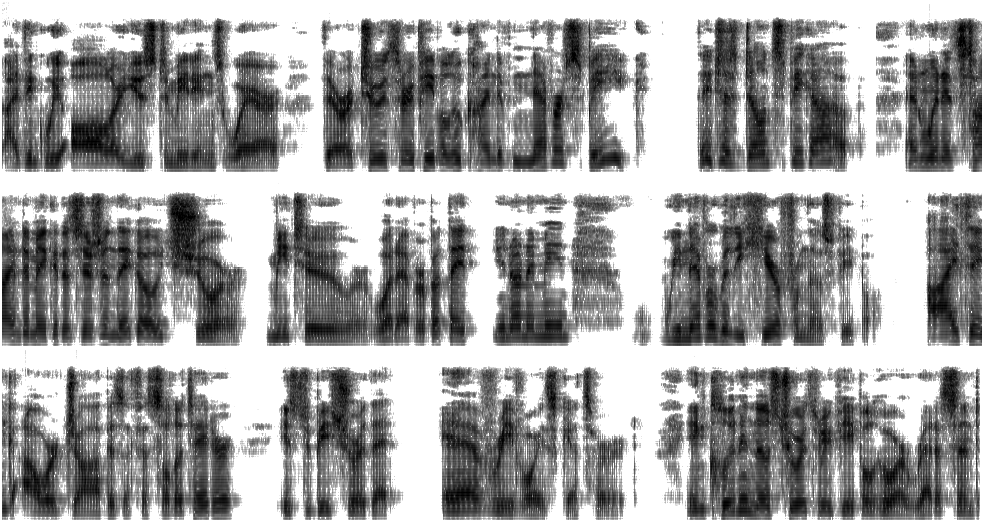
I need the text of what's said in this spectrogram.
I think we all are used to meetings where there are two or three people who kind of never speak. They just don't speak up. And when it's time to make a decision, they go, sure, me too, or whatever. But they, you know what I mean? We never really hear from those people. I think our job as a facilitator is to be sure that every voice gets heard, including those two or three people who are reticent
